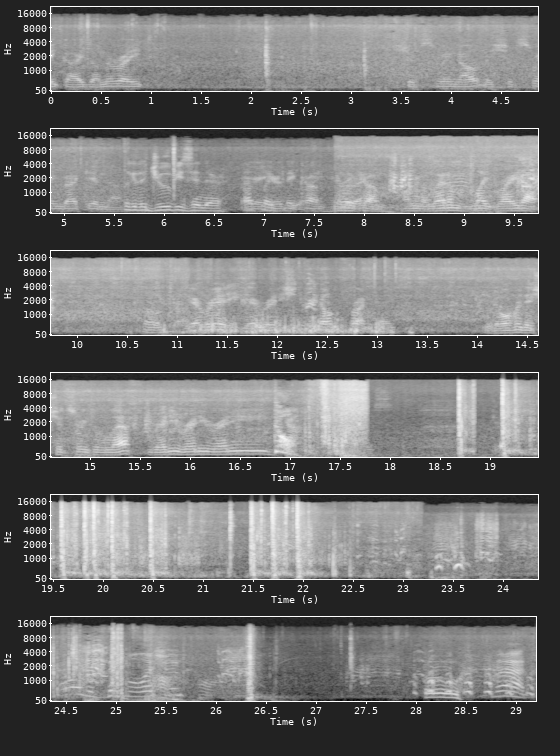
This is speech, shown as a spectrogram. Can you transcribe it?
Right, guys, on the right. Should swing out and they should swing back in now. Look at the juvies in there. Okay, here be- they come. Here oh, they come. I'm gonna let them light right up. Okay. Get ready. Get ready. Straight out in front, guys. Get over. They should swing to the left. Ready, ready, ready. Go. Demolition. Ooh. Man, if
